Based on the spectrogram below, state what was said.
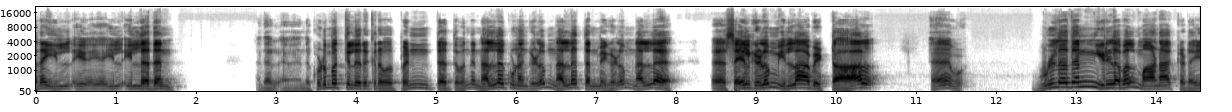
அதான் இல் இல்- இல்லதன். அந்த அந்த குடும்பத்தில் இருக்கிற ஒரு பெண் வந்து நல்ல குணங்களும் நல்ல தன்மைகளும் நல்ல செயல்களும் இல்லாவிட்டால் உள்ளதன் இல்லவல் மானாக்கடை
